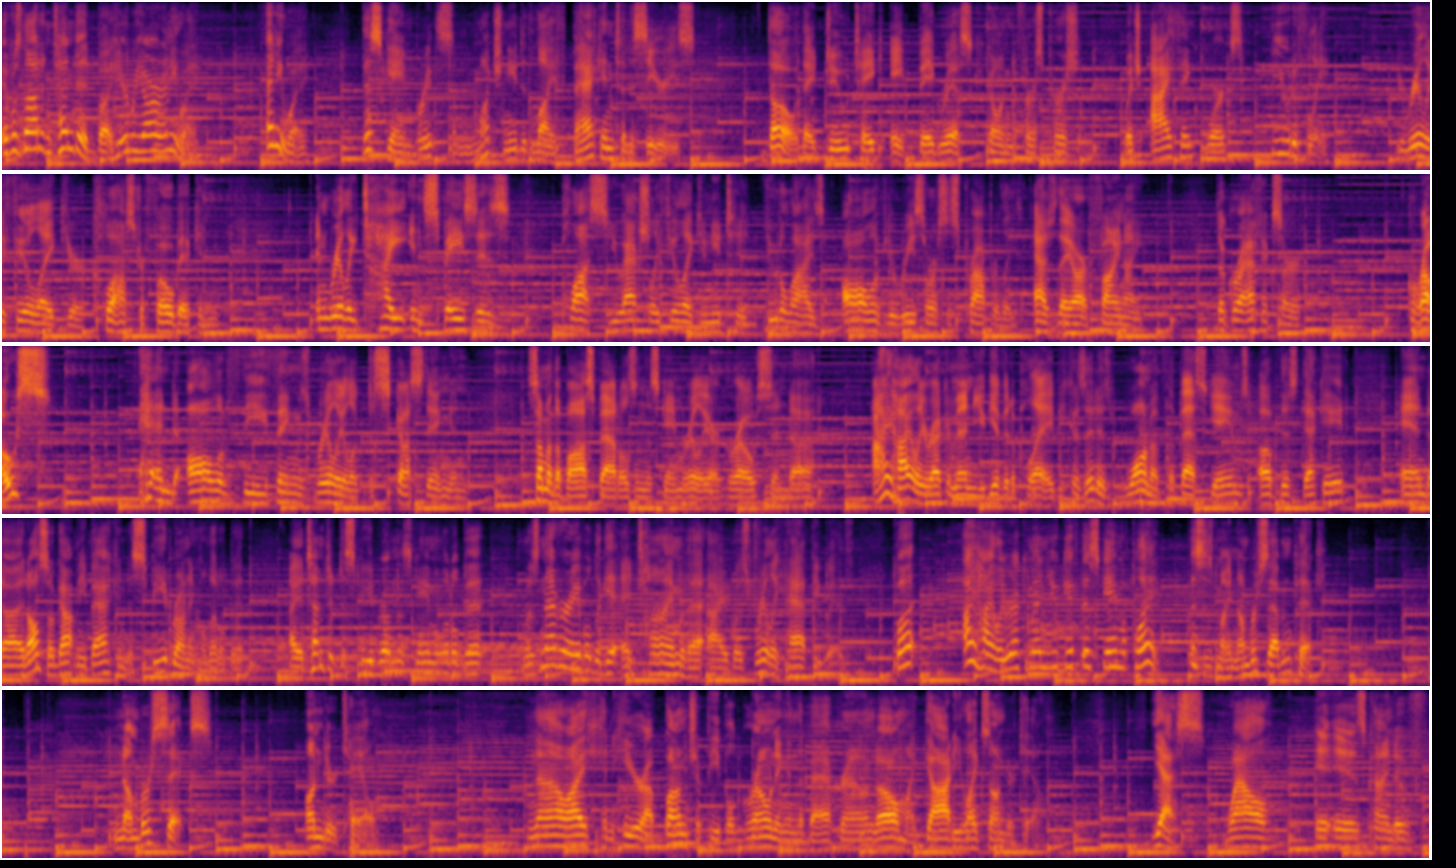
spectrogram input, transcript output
it was not intended, but here we are anyway. Anyway, this game breathes some much needed life back into the series. Though they do take a big risk going to first person, which I think works beautifully. You really feel like you're claustrophobic and and really tight in spaces. Plus, you actually feel like you need to utilize all of your resources properly, as they are finite. The graphics are gross and all of the things really look disgusting, and some of the boss battles in this game really are gross, and uh, I highly recommend you give it a play because it is one of the best games of this decade, and uh, it also got me back into speedrunning a little bit. I attempted to speedrun this game a little bit, and was never able to get a time that I was really happy with, but I highly recommend you give this game a play. This is my number 7 pick. Number 6 Undertale. Now I can hear a bunch of people groaning in the background. Oh my god, he likes Undertale. Yes, while it is kind of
